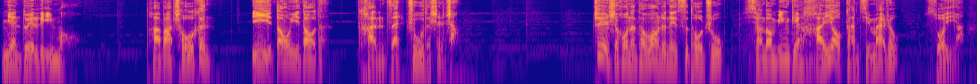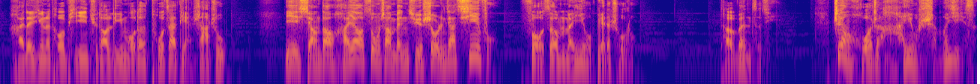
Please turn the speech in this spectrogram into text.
面对李某，他把仇恨一刀一刀的砍在猪的身上。这时候呢，他望着那四头猪，想到明天还要赶集卖肉，所以啊。还得硬着头皮去到李某的屠宰点杀猪，一想到还要送上门去受人家欺负，否则没有别的出路。他问自己：这样活着还有什么意思？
